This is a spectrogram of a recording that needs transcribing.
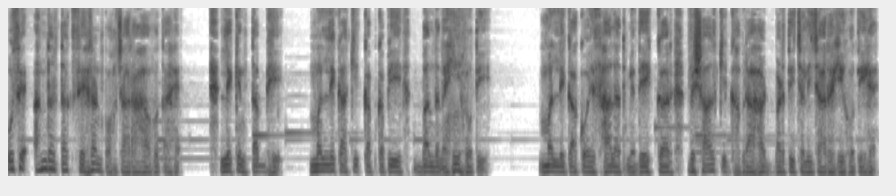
उसे अंदर तक सेहरन पहुँचा रहा होता है, लेकिन तब भी मल्लिका की कपकपी बंद नहीं होती। मल्लिका को इस हालत में देखकर विशाल की घबराहट बढ़ती चली जा रही होती है।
